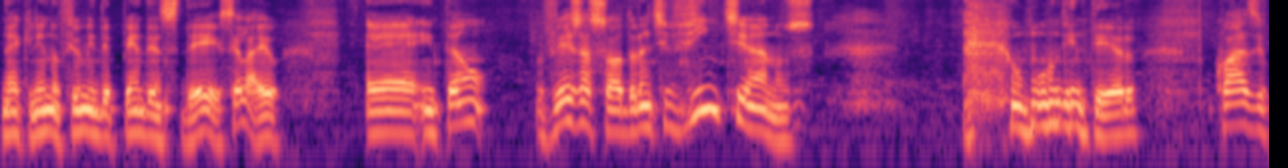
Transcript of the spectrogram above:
né, que nem no filme Independence Day, sei lá eu. É, então, veja só, durante 20 anos, o mundo inteiro quase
